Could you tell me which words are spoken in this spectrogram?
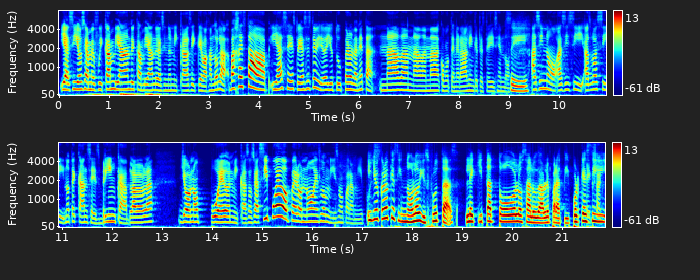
Y así, o sea, me fui cambiando y cambiando y haciendo en mi casa y que bajando la... Baja esta app y haz esto y haz este video de YouTube, pero la neta, nada, nada, nada como tener a alguien que te esté diciendo. Sí. Así no, así sí, hazlo así, no te canses, brinca, bla, bla, bla. Yo no puedo en mi casa. O sea, sí puedo, pero no es lo mismo para mí. Y yo pues. creo que si no lo disfrutas, le quita todo lo saludable para ti. Porque si,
